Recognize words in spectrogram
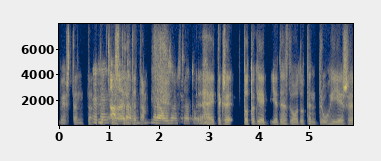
vieš, ten, tá, mm-hmm, tá, tá strata tam. Realizujem stratu. No. Hej, takže toto je jeden z dôvodov. Ten druhý je, že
